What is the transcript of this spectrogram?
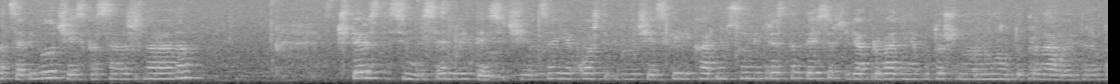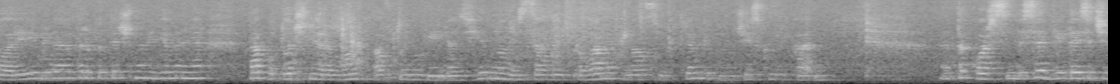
А це Підволочиська селищна рада 472 тисячі. Це є кошти Підволочиської лікарні в сумі 300 тисяч для проведення поточного ремонту прилеглої території біля терапевтичного відділення та поточний ремонт автомобіля згідно місцевої програми фінансової підтримки Підволочиської лікарні. Е, Також 72 тисячі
